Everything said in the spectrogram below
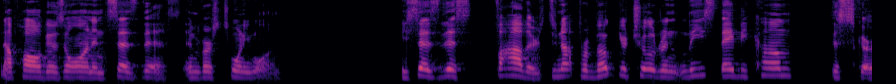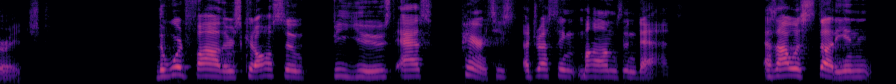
Now, Paul goes on and says this in verse 21. He says this Fathers, do not provoke your children, lest they become discouraged. The word fathers could also be used as parents. He's addressing moms and dads. As I was studying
